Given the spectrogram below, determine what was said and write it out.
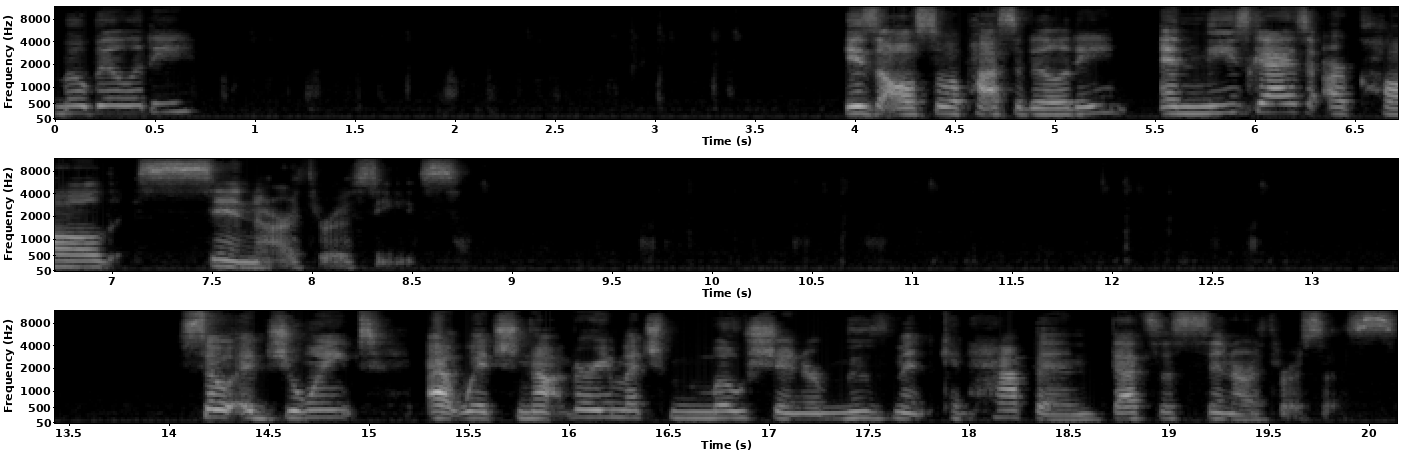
mobility is also a possibility? And these guys are called synarthroses. So a joint at which not very much motion or movement can happen, that's a synarthrosis.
